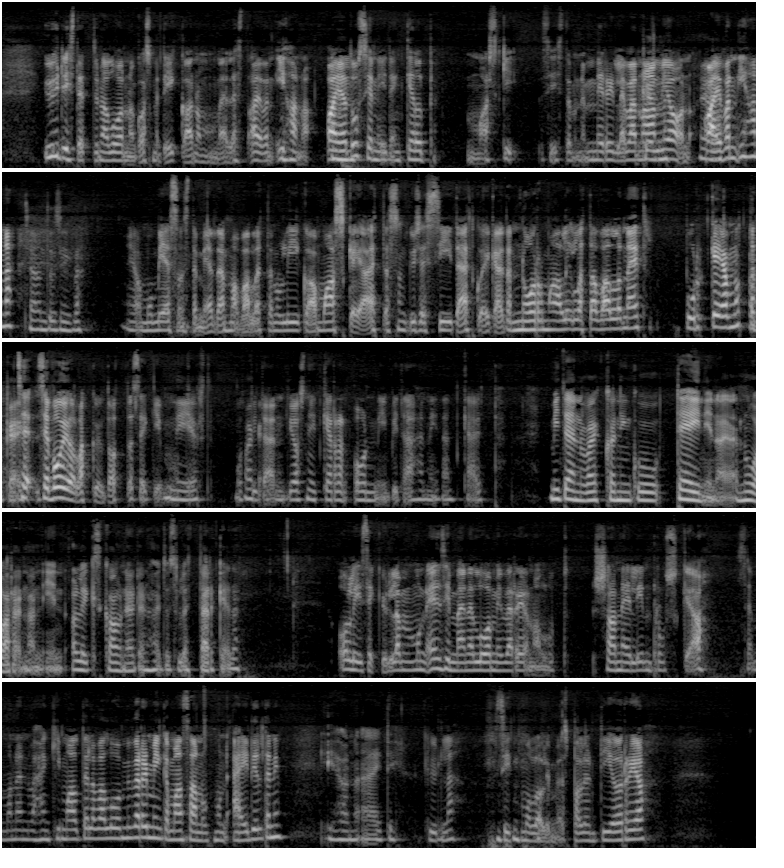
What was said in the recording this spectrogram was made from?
yhdistettynä luonnon kosmetiikkaan on mun mielestä aivan ihana ajatus. Mm. Ja niiden kelp-maski, siis tämmöinen merilevä on Joo. aivan ihana. Se on tosi hyvä. Joo, mun mies on sitä mieltä, että mä oon liikaa maskeja, että tässä on kyse siitä, että kun ei käytä normaalilla tavalla näitä purkkeja, mutta okay. se, se voi olla kyllä totta sekin. Mutta, niin just. Mutta okay. pitää, jos niitä kerran on, niin pitäähän niitä nyt käyttää. Miten vaikka niin kuin teininä ja nuorena, niin oliko kauneudenhoito sulle tärkeää? Oli se kyllä. Mun ensimmäinen luomiväri on ollut Chanelin ruskea, semmoinen vähän kimalteleva luomiväri, minkä mä oon saanut mun äidiltäni. Ihana äiti. Kyllä. Sitten mulla oli myös paljon Dioria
